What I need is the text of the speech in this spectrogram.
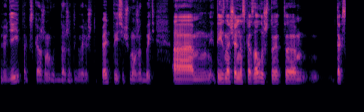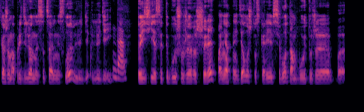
людей, так скажем, вот даже ты говоришь, что 5 тысяч может быть. А, ты изначально сказала, что это, так скажем, определенный социальный слой люди- людей. Да. То есть, если ты будешь уже расширять, понятное дело, что, скорее всего, там будет уже э,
